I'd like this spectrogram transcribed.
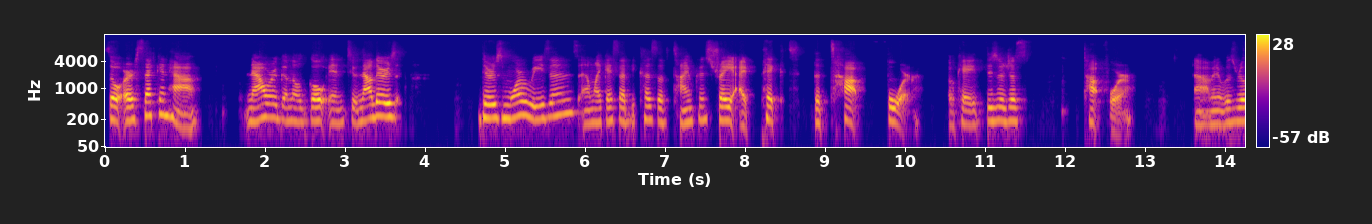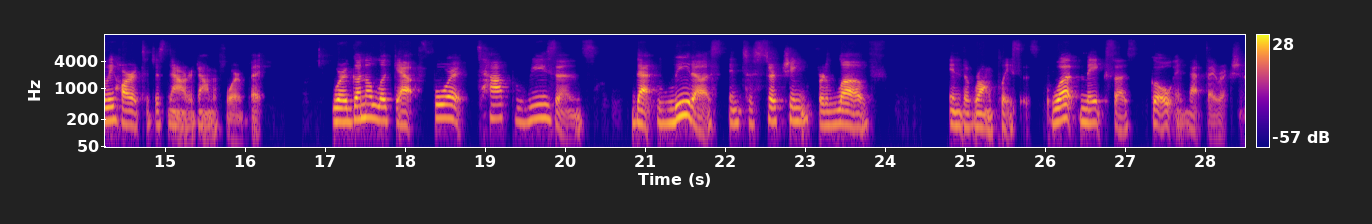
So our second half, now we're gonna go into, now there's there's more reasons. And like I said, because of time constraint, I picked the top four. Okay, these are just top four. Um, and it was really hard to just narrow it down to four, but we're going to look at four top reasons that lead us into searching for love in the wrong places. What makes us go in that direction?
